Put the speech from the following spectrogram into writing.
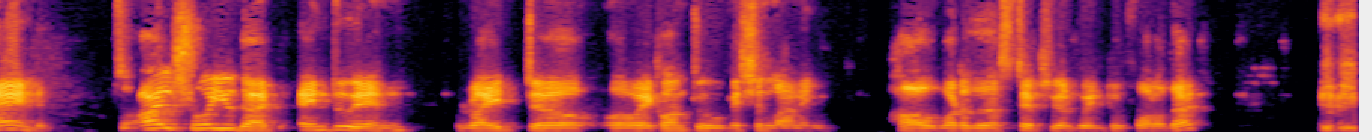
and so I'll show you that end to end, right? Uh, or account to machine learning, how what are the steps we are going to follow that.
